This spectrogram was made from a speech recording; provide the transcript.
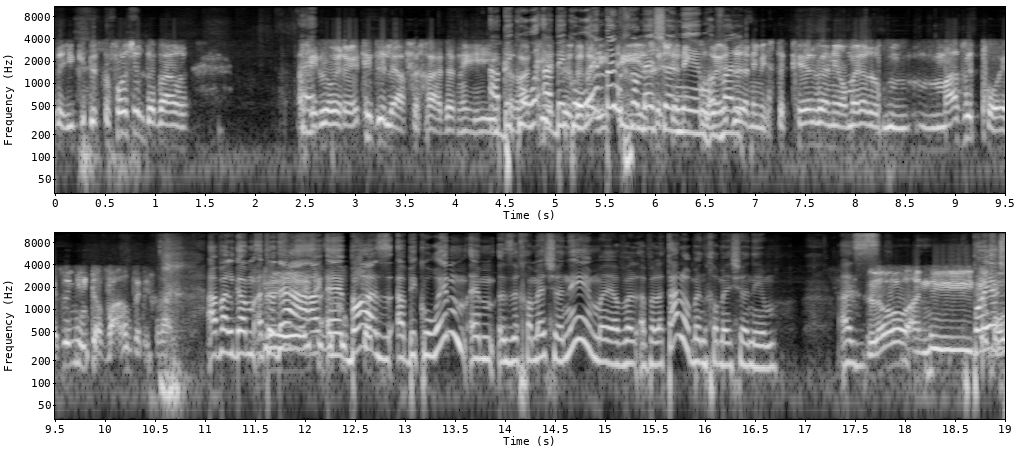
כי בסופו של דבר... אני לא הראיתי את זה לאף אחד, אני קראתי את זה וראיתי, בין חמש שנים, אבל... שאני קורא את זה, אני מסתכל ואני אומר, מה זה פה? איזה מין דבר זה בכלל? אבל גם, אתה יודע, אה, בועז, הביקורים זה חמש שנים, אבל אתה לא בן חמש שנים. אז... לא, אני... פה יש,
